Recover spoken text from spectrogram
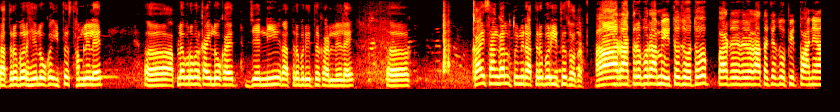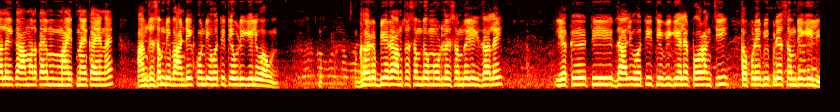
रात्रभर हे लोक इथंच थांबलेले आहेत. आपल्याबरोबर काही लोक आहेत ज्यांनी रात्रभर इथं काढलेलं आहे. काय सांगाल तुम्ही? रात्रभर इथंच होता. हा रात्रभर आम्ही इथंच होतो. पण राताच्या झोपीत पाणी आलंय का आम्हाला काही माहीत नाही काही नाही. आमची समधी भांडी कोंडी होती तेवढी गेली वाहून. घर बीर आमचं समजा मोडलं समजा हे झालंय. एक ती जाली होती ती बी गेल्या पोरांची. कपडे बिपडे समधी गेली.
